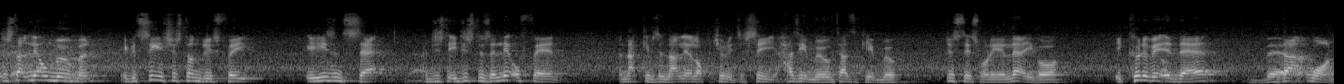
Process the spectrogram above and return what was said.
just that little movement. You can see it's just under his feet. He isn't set, and just he just does a little feint, and that gives him that little opportunity to see has he moved, has the keeper moved. Just this one here, there you go. He could have hit it there. There. That one.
